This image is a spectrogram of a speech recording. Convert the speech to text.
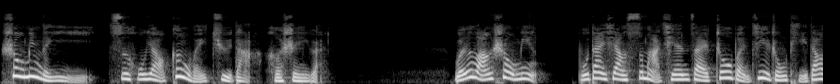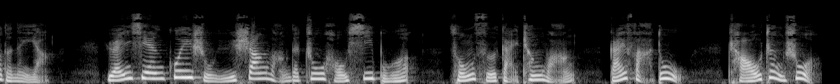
受命的意义似乎要更为巨大和深远。文王受命，不但像司马迁在《周本纪》中提到的那样，原先归属于商王的诸侯西伯，从此改称王，改法度，朝正朔。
